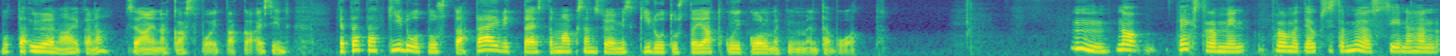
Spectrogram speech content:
mutta yön aikana se aina kasvoi takaisin. Ja tätä kidutusta, päivittäistä maksansyömiskidutusta jatkui 30 vuotta. Mm, no Ekströmin Prometeuksista myös, siinähän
